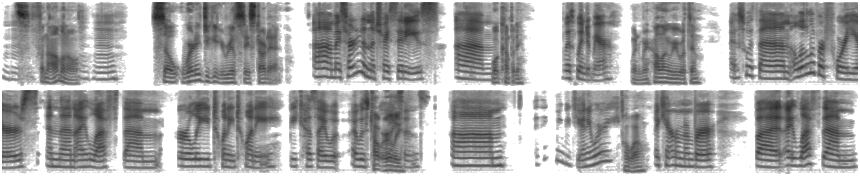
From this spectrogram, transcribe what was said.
Mhm. it's phenomenal. hmm So, where did you get your real estate start at? Um, I started in the Tri Cities. Um, What company? with Windermere. Windermere. How long were you with them? I was with them a little over four years, and then I left them early 2020 because I, w- I was How dual early? licensed. Um, I think maybe January. Oh wow, I can't remember, but I left them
